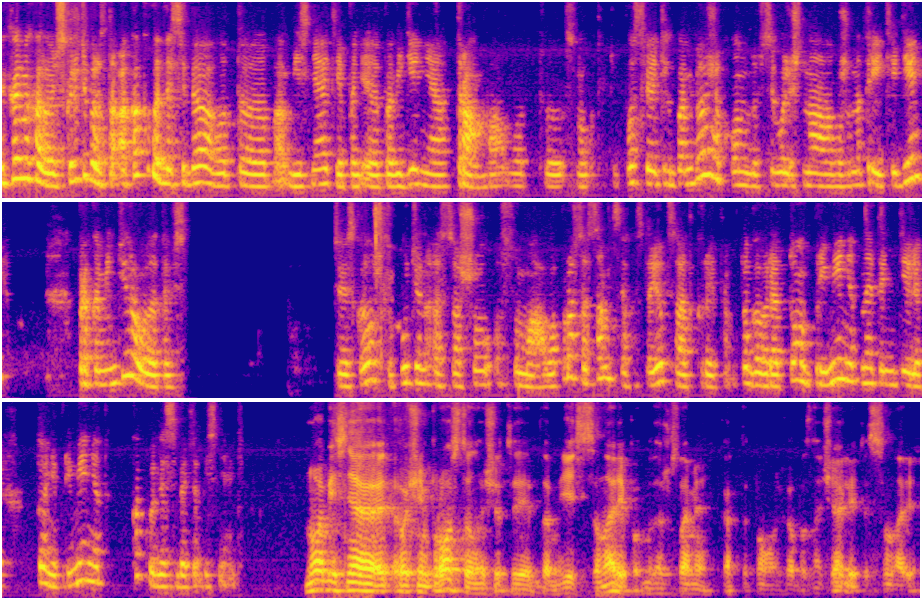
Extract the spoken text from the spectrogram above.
Михаил Михайлович, скажите, пожалуйста, а как вы для себя вот э, объясняете поведение Трампа? Вот снова-таки после этих бомбежек он всего лишь на уже на третий день прокомментировал это все и сказал, что Путин э, сошел с ума. Вопрос о санкциях остается открытым. Кто говорят, то он применит на этой неделе, кто не применит. Как вы для себя это объясняете? Ну, объясняю очень просто, значит, и, там есть сценарий, мы даже с вами как-то, по-моему, обозначали эти сценарии.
